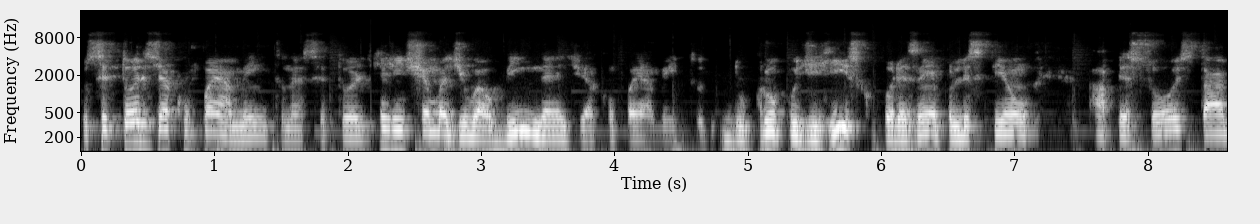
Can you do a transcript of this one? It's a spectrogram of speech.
os setores de acompanhamento, né, setor que a gente chama de well-being, né, de acompanhamento do grupo de risco, por exemplo, eles tinham a pessoa estar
